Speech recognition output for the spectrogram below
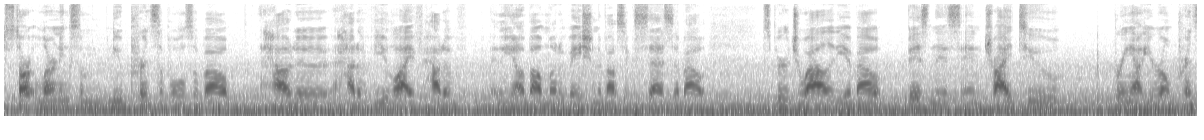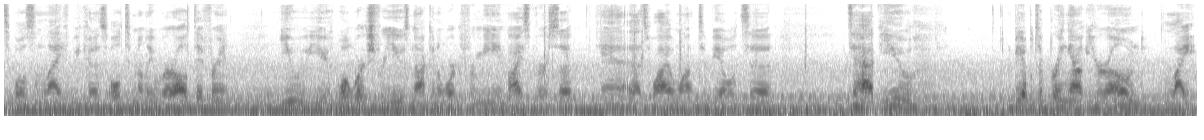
start learning some new principles about how to how to view life, how to you know about motivation, about success, about spirituality, about business, and try to bring out your own principles in life because ultimately we're all different. You, you what works for you is not going to work for me and vice versa. And that's why i want to be able to to have you be able to bring out your own light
